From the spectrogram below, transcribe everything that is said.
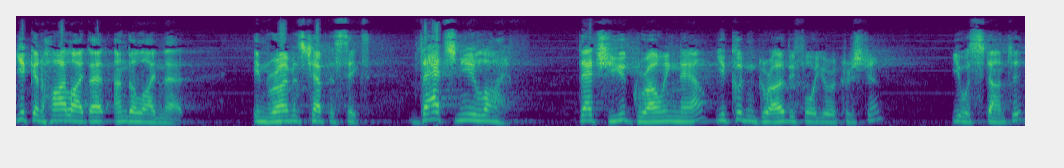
you can highlight that, underline that. In Romans chapter 6. That's new life. That's you growing now. You couldn't grow before you were a Christian. You were stunted.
